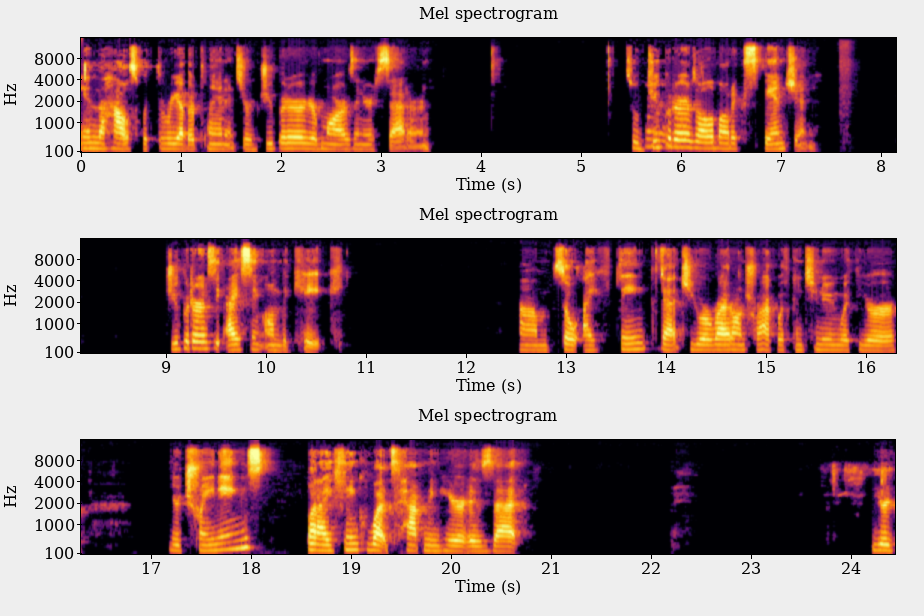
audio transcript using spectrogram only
in the house with three other planets your jupiter your mars and your saturn. So mm. jupiter is all about expansion. Jupiter is the icing on the cake. Um, so I think that you are right on track with continuing with your your trainings. But I think what's happening here is that your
